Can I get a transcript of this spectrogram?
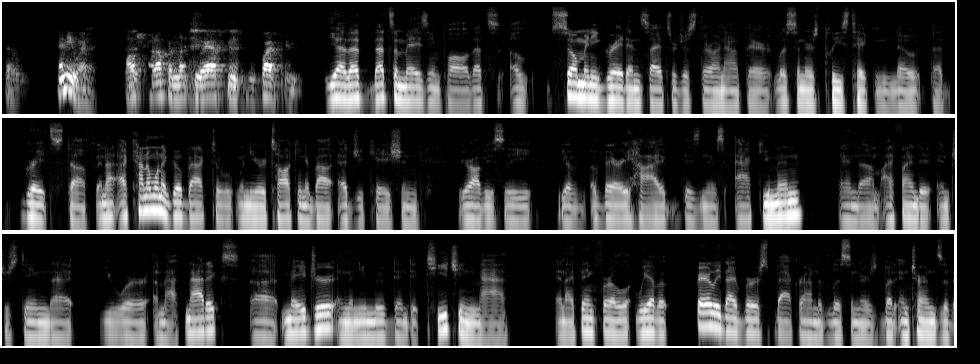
So anyway, I'll shut up and let you ask me some questions. Yeah, that that's amazing, Paul. That's a, so many great insights are just thrown out there. Listeners, please take note that great stuff. And I, I kind of want to go back to when you were talking about education. You're obviously you have a very high business acumen, and um, I find it interesting that you were a mathematics uh, major and then you moved into teaching math. And I think for a, we have a fairly diverse background of listeners, but in terms of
